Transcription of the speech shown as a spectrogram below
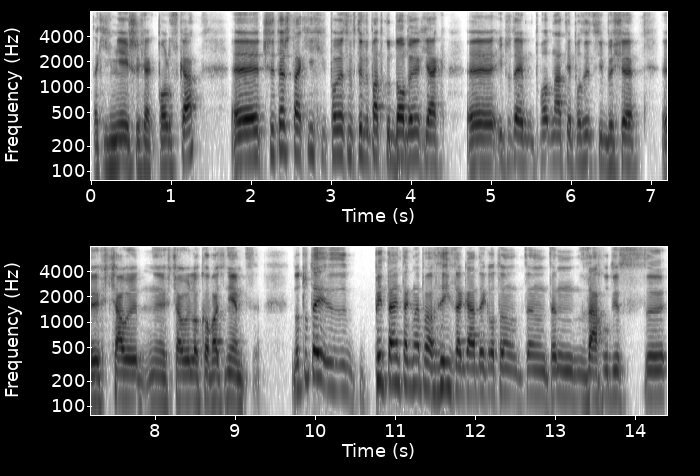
takich mniejszych jak Polska, y, czy też takich, powiedzmy w tym wypadku dobrych, jak i tutaj na tej pozycji by się chciały, chciały lokować Niemcy. No tutaj pytań tak naprawdę i zagadek o ten, ten, ten zachód jest y,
